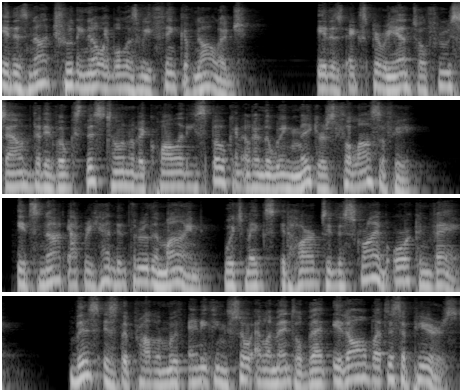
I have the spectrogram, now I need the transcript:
It is not truly knowable as we think of knowledge. It is experiential through sound that evokes this tone of equality spoken of in the Wingmaker's philosophy. It's not apprehended through the mind, which makes it hard to describe or convey. This is the problem with anything so elemental that it all but disappears.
